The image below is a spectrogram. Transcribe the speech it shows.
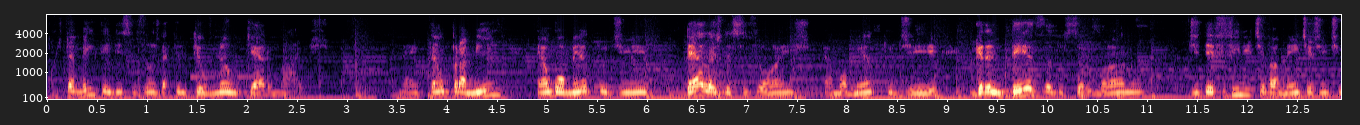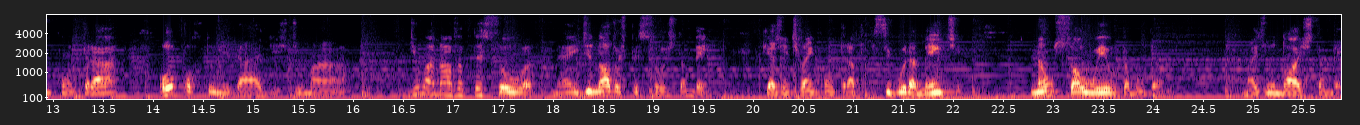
porque também tem decisões daquilo que eu não quero mais. Né? Então, para mim, é um momento de belas decisões, é um momento de grandeza do ser humano, de definitivamente a gente encontrar oportunidades de uma de uma nova pessoa, né? E de novas pessoas também que a gente vai encontrar, porque seguramente não só o eu está mudando, mas o nós também.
